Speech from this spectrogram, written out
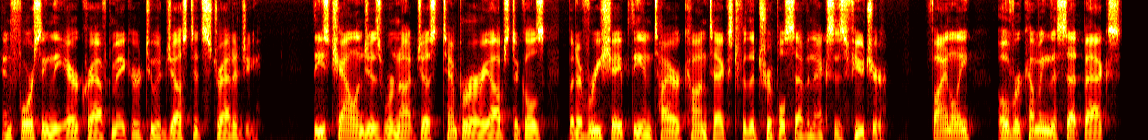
and forcing the aircraft maker to adjust its strategy. These challenges were not just temporary obstacles, but have reshaped the entire context for the 777X's future. Finally, overcoming the setbacks,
